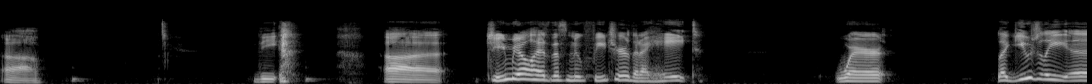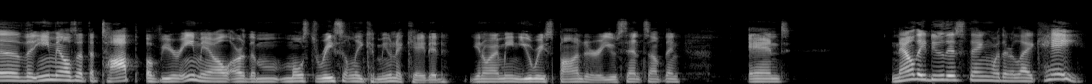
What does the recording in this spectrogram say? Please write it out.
Uh, the uh, Gmail has this new feature that I hate, where like usually uh, the emails at the top of your email are the most recently communicated. You know what I mean? You responded or you sent something, and now they do this thing where they're like, "Hey,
